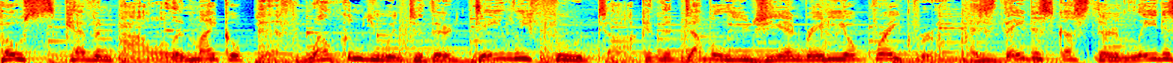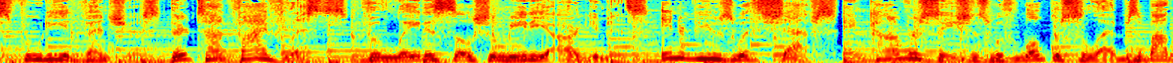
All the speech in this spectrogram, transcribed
Hosts Kevin Powell and Michael Piff welcome you into their daily food talk in the WGN Radio Break Room as they discuss their latest foodie adventures, their top five lists, the latest social media arguments, interviews with chefs, and conversations with local celebs about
